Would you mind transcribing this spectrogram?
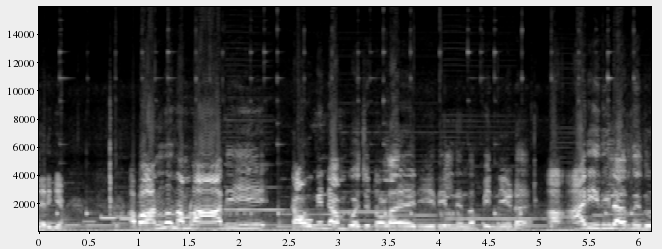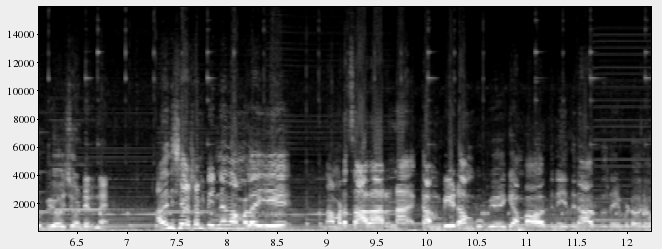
ശരിക്കും. അപ്പൊ അന്ന് നമ്മൾ ആദ്യം ഈ കൗങ്ങിന്റെ അമ്പ് വെച്ചിട്ടുള്ള രീതിയിൽ നിന്ന് പിന്നീട് ആ- രീതിയിലായിരുന്നു ഇത് ഉപയോഗിച്ചുകൊണ്ടിരുന്നത് അതിനുശേഷം പിന്നെ നമ്മൾ ഈ നമ്മുടെ സാധാരണ കമ്പിയുടെ അമ്പ് ഉപയോഗിക്കാൻ പാകത്തിന് ഇതിനകത്ത് ഇവിടെ ഒരു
